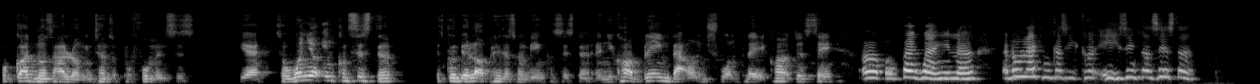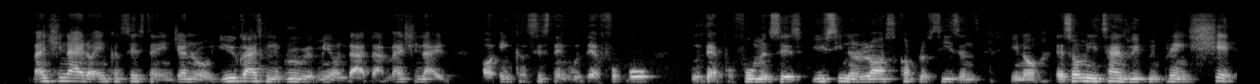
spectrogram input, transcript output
for God knows how long in terms of performances. Yeah. So when you're inconsistent, it's going to be a lot of players that's going to be inconsistent, and you can't blame that on just one player. You can't just say, "Oh, but Pogba, you know, I don't like him because he he's inconsistent." Manchester United are inconsistent in general. You guys can agree with me on that. That Manchester United are inconsistent with their football, with their performances. You've seen in the last couple of seasons, you know, there's so many times we've been playing shit.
